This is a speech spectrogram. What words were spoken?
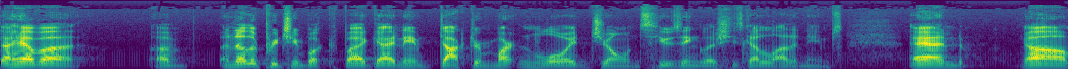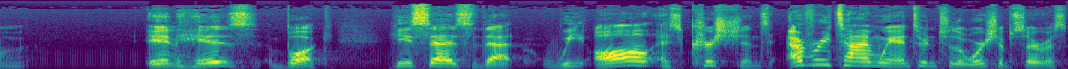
I have a, a, another preaching book by a guy named Dr. Martyn Lloyd-Jones. He was English, he's got a lot of names. And um, in his book, he says that we all, as Christians, every time we enter into the worship service,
